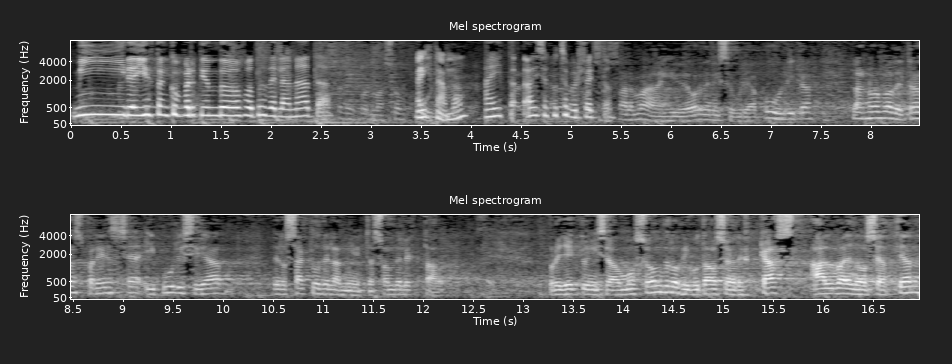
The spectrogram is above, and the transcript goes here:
Mira, y están compartiendo fotos de la nata. Ahí estamos. Ahí, está, ahí se escucha perfecto. Armadas y de Orden y Seguridad Pública las normas de transparencia y publicidad de los actos de la Administración del Estado. Proyecto iniciado en moción de los diputados señores Cas, Álvarez, Don Sebastián,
